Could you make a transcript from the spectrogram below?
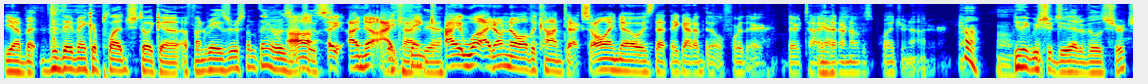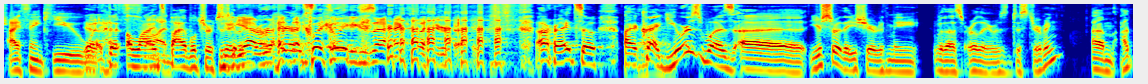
Yeah, but did they make a pledge to like a, a fundraiser or something, or was it Uh, just? I, I know. I tithe, think yeah. I well, I don't know all the context. All I know is that they got a bill for their their tithe. Yeah. I don't know if it's a pledge or not. Or yeah. you think we should do that at Village Church? I think you Yeah, would have the Alliance fun. Bible Church is going to yeah, grow right. very quickly. exactly right. All right. So, all right, Craig, yours was uh your story that you shared with me with us earlier was disturbing. Um, I'd,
